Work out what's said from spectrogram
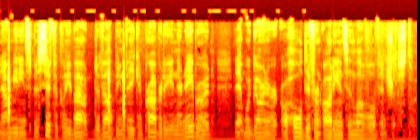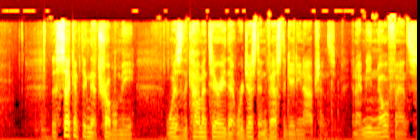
Now, a meeting specifically about developing vacant property in their neighborhood, that would garner a whole different audience and level of interest. The second thing that troubled me was the commentary that we're just investigating options. And I mean no offense,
